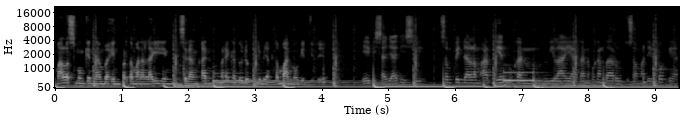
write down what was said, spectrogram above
males mungkin nambahin pertemanan lagi. Yang sedangkan mereka tuh udah punya banyak teman mungkin gitu ya. Ya bisa jadi sih. Sempit dalam artian bukan wilayah. Karena pekan baru tuh sama Depok ya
